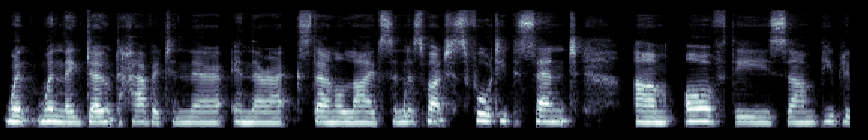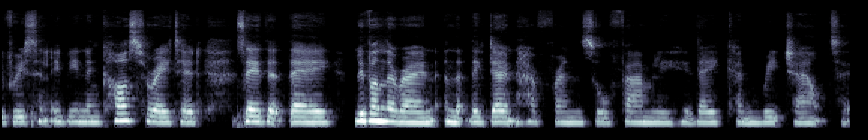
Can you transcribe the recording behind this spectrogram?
when when they don't have it in their in their external lives and as much as 40% um, of these um, people who've recently been incarcerated say that they live on their own and that they don't have friends or family who they can reach out to.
